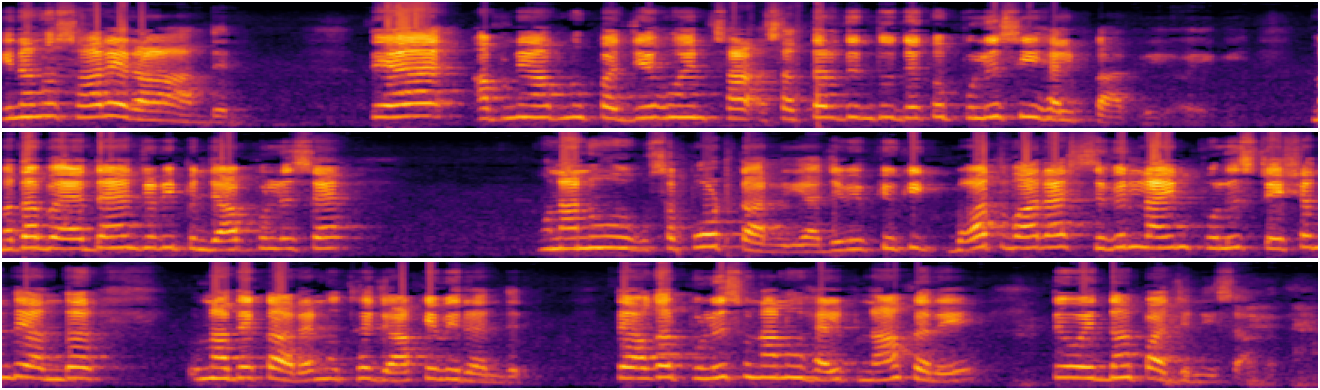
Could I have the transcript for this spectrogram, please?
ਇਹਨਾਂ ਨੂੰ ਸਾਰੇ ਰਾਹ ਆਉਂਦੇ ਨੇ। ਤੇ ਇਹ ਆਪਣੇ ਆਪ ਨੂੰ ਭੱਜੇ ਹੋਏ ਨੇ। 70 ਦਿਨ ਤੋਂ ਦੇਖੋ ਪੁਲਿਸ ਹੀ ਹੈਲਪ ਕਰ ਰਹੀ ਹੋਏਗੀ। ਮਤਲਬ ਐਦਾਂ ਹੈ, ਜਿਹੜੀ ਪੰਜਾਬ ਪੁਲਿਸ ਹੈ, ਉਹਨਾਂ ਨੂੰ ਸਪੋਰਟ ਕਰ ਰਹੀ ਹੈ ਜਿਵੇਂ ਕਿਉਂਕਿ ਬਹੁਤ ਵਾਰ ਹੈ ਸਿਵਲ ਲਾਈਨ ਪੁਲਿਸ ਸਟੇਸ਼ਨ ਦੇ ਅੰਦਰ ਉਹਨਾਂ ਦੇ ਘਰ ਹਨ ਉੱਥੇ ਜਾ ਕੇ ਵੀ ਰਹਿੰਦੇ ਨੇ। ਤੇ ਅਗਰ ਪੁਲਿਸ ਉਹਨਾਂ ਨੂੰ ਹੈਲਪ ਨਾ ਕਰੇ ਤੇ ਉਹ ਇਦਾਂ ਭੱਜ ਨਹੀਂ ਸਕਦੇ।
